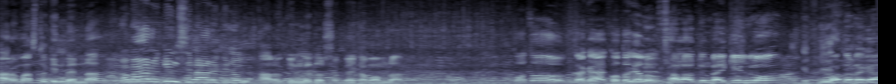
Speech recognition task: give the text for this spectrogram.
আরও মাছ তো কিনবেন না? বাবা আরও কিনছি বা আরও কিনুম। আরও কিনবে দর্শক দেখাবো আমরা। কত কাকা কত গেল? সালাউদ্দিন ভাই কিনলো। কত টাকা?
